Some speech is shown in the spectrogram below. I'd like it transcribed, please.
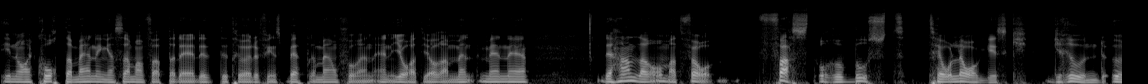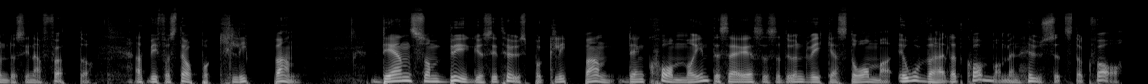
i några korta meningar sammanfatta det, det, det, tror jag det finns bättre människor än, än jag att göra. Men, men eh, det handlar om att få fast och robust teologisk grund under sina fötter. Att vi får stå på klippan den som bygger sitt hus på klippan, den kommer inte, säger Jesus, att undvika stormar. Ovädret kommer, men huset står kvar.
